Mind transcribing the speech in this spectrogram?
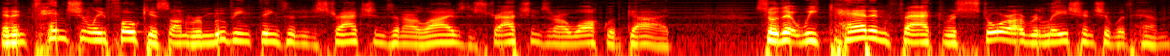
and intentionally focus on removing things that are distractions in our lives, distractions in our walk with God, so that we can, in fact, restore our relationship with Him,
